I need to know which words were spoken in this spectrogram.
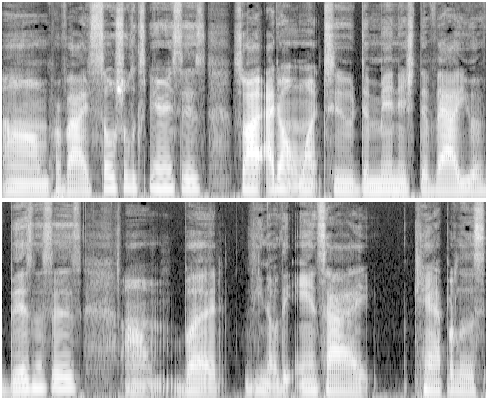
um, provide social experiences. So I, I, don't want to diminish the value of businesses, um, but you know the anti capitalist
